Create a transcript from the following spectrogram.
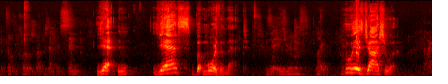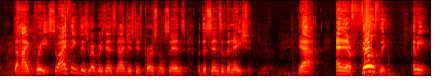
The filthy clothes represent his sin. Yeah, n- yes, but more than that. Is it Israel's like? Who is Joshua? The high priest. The high priest. So I think this represents not just his personal sins, but the sins of the nation. Yeah. And they're filthy. I mean,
